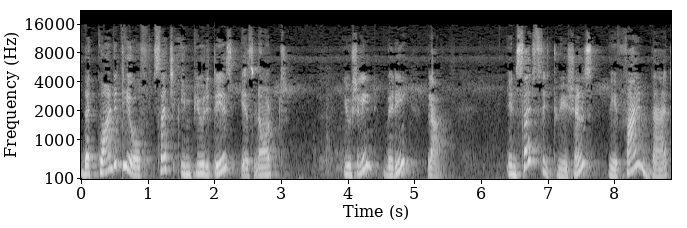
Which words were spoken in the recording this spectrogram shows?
The quantity of such impurities is not usually very large. In such situations, we find that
